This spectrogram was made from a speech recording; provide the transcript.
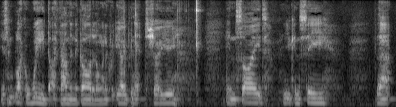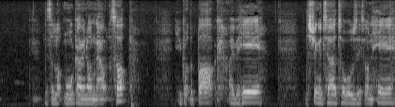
it's like a weed that I found in the garden. I'm going to quickly open it to show you inside. You can see that there's a lot more going on now at the top. You've got the bark over here. The string of turtles is on here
